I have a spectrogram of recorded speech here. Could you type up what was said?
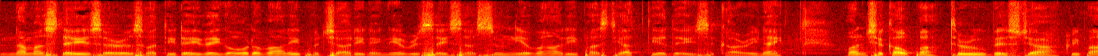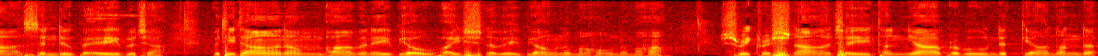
Namaste Saraswati Deve Gaudavani Pacharine Nirvisesa Sunyavadi Pastyatya Desakarine Vanchakalpa Tarubhischa Kripa Sindhu Vacha Patitanam Bhavanebhyo Vaishnavebhyo Namaho Namaha Shri Krishna Chaitanya Prabhu Nityananda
